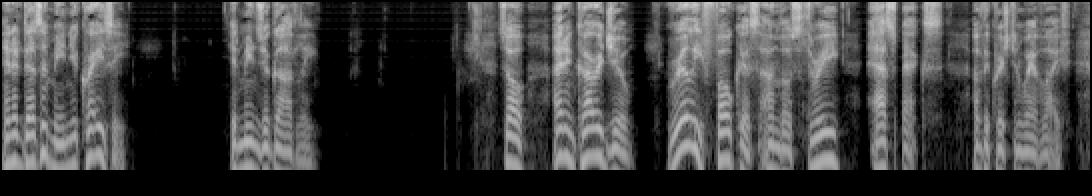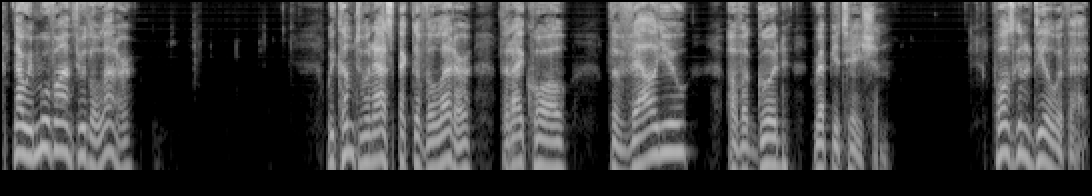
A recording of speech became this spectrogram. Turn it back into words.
And it doesn't mean you're crazy. It means you're godly. So I'd encourage you, really focus on those three aspects of the Christian way of life. Now we move on through the letter. We come to an aspect of the letter that I call the value of a good reputation. Paul's going to deal with that.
